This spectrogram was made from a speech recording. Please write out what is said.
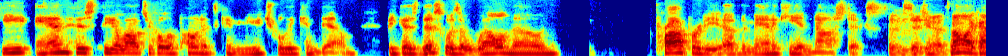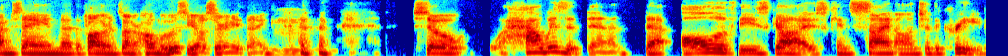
he and his theological opponents can mutually condemn because this was a well-known property of the Manichaean Gnostics. So mm-hmm. he says, you know, it's not like I'm saying that the Father and Son are homoousios or anything. Mm-hmm. so how is it then that all of these guys can sign on to the creed?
